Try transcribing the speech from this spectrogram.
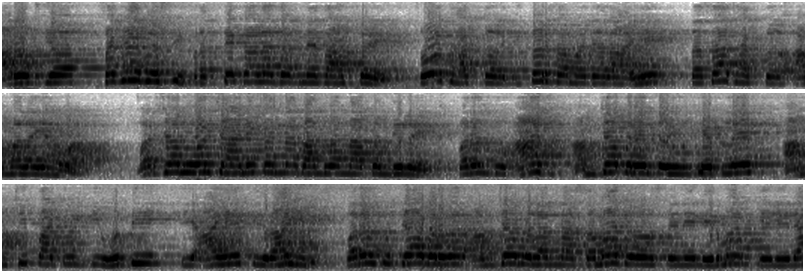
आरोग्य सगळ्या गोष्टी प्रत्येकाला जगण्याचा हक्क आहे. तोच हक्क इतर समाजाला आहे तसाच हक्क आम्हाला यावा वर्षानुवर्ष अनेकांना बांधवांना आपण दिलंय. परंतु आज आमच्यापर्यंत येऊन ठेपलंय आमची पाटीलकी होती ती आहे ती राहील. परंतु त्याबरोबर आमच्या मुलांना समाज व्यवस्थेने निर्माण केलेल्या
